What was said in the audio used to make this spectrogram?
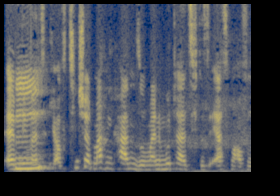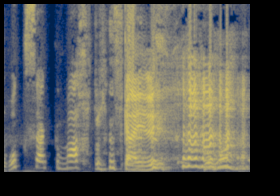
ähm, mhm. die man sich aufs T-Shirt machen kann. So meine Mutter hat sich das erstmal auf den Rucksack gemacht und ist geil.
